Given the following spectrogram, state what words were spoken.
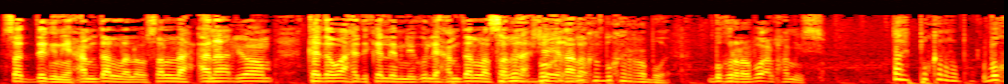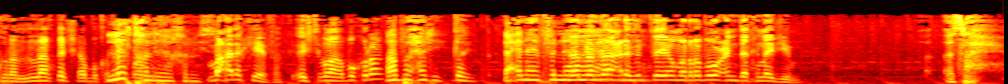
صدقني حمد الله لو صلح. أنا اليوم كذا واحد يكلمني يقول لي حمد الله صلح شيء بكره, غلط. بكره, بكرة الربوع. بكرة الربوع الخميس. طيب بكرة الربوع. بكرة نناقشها بكرة. ليه تخليها خميس؟ ما على كيفك؟ إيش تبغاها بكرة؟ أبو علي. طيب. يعني في لأنه النهايه نعرف أنت يوم الربوع عندك نجم. صح.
